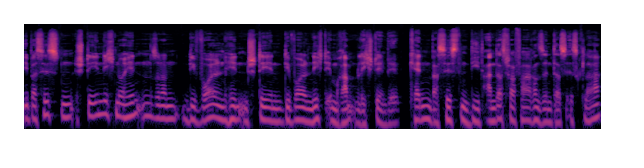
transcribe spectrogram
die Bassisten stehen nicht nur hinten, sondern die wollen hinten stehen, die wollen nicht im Rampenlicht stehen. Wir kennen Bassisten, die anders verfahren sind, das ist klar.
